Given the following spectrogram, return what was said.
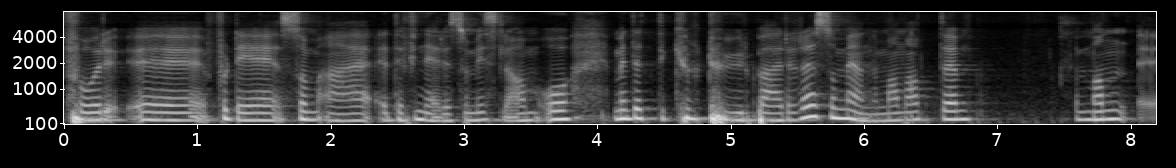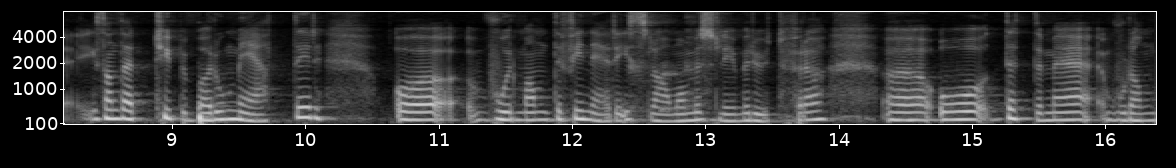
for, eh, for det som er, defineres som islam. Og med dette kulturbærere så mener man at eh, man, eh, sant, det er et type barometer og hvor man definerer islam og muslimer ut fra. Uh, og dette med hvordan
